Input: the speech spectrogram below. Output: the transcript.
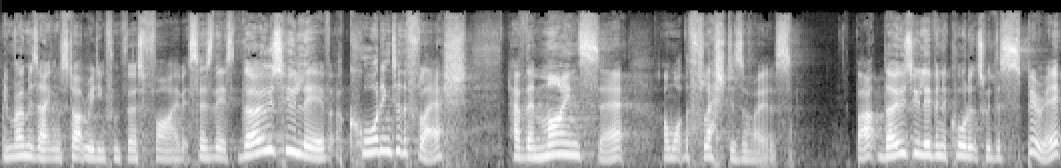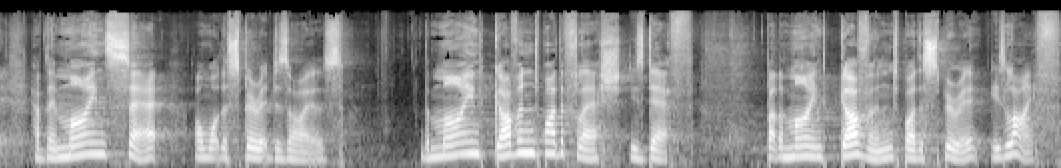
in Romans 8, I'm going to start reading from verse 5. It says this Those who live according to the flesh have their minds set on what the flesh desires. But those who live in accordance with the Spirit have their minds set on what the Spirit desires. The mind governed by the flesh is death, but the mind governed by the Spirit is life.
